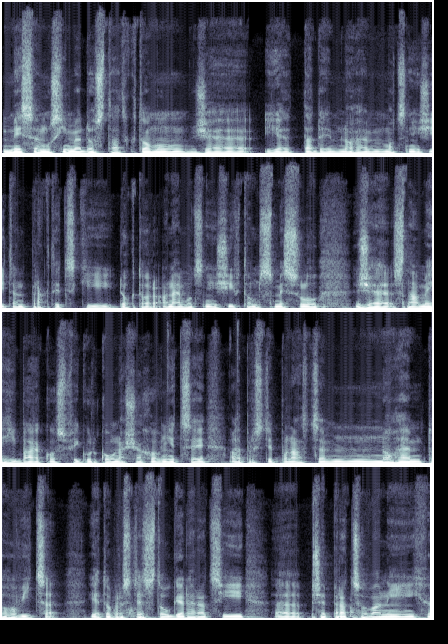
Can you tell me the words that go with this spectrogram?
my se musíme dostat k tomu, že je tady mnohem mocnější ten praktický doktor a nemocnější v tom smyslu, že s námi hýbá jako s figurkou na šachovnici, ale prostě po nás chce mnohem toho více. Je to prostě s tou generací eh, přepracovaných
